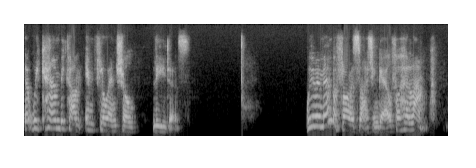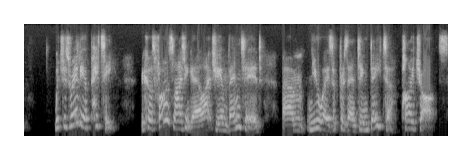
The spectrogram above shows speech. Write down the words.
that we can become influential leaders. We remember Florence Nightingale for her lamp, which is really a pity because Florence Nightingale actually invented um, new ways of presenting data, pie charts.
